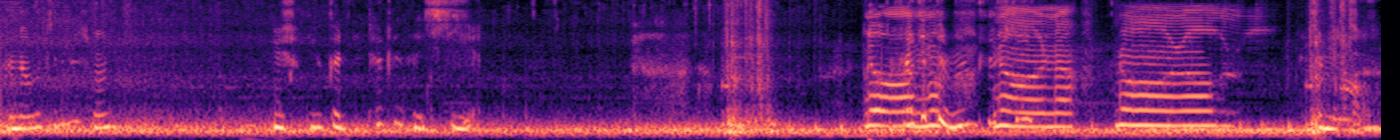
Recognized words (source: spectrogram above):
I know it's in this one. You, you could technically see it. No, I get no, the room 50. no, no, no, no. It's amazing.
